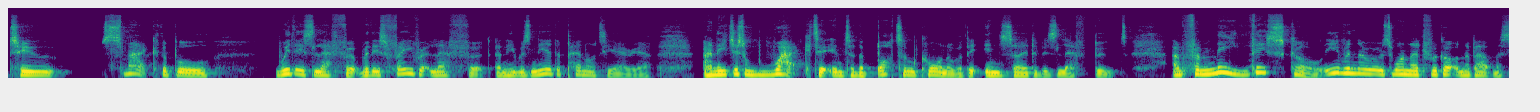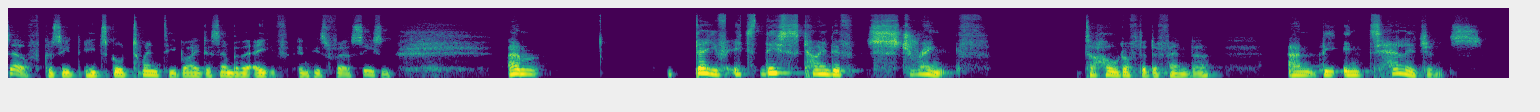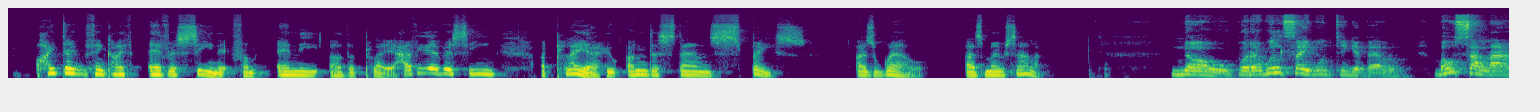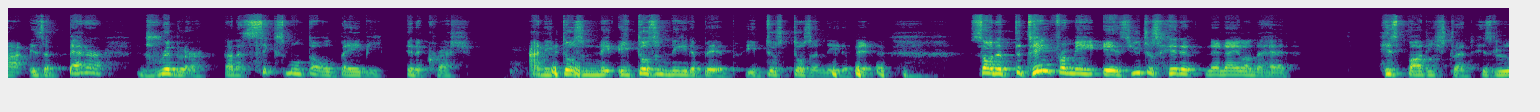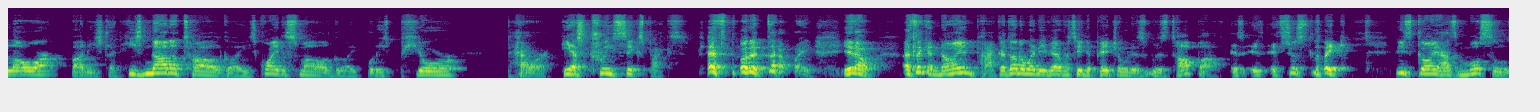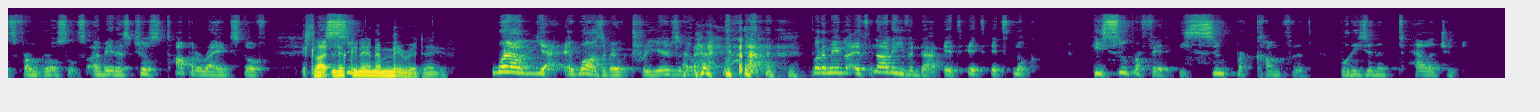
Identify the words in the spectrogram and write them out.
to smack the ball with his left foot, with his favourite left foot, and he was near the penalty area, and he just whacked it into the bottom corner with the inside of his left boot. And for me, this goal, even though it was one I'd forgotten about myself because he'd, he'd scored 20 by December the 8th in his first season, um, Dave, it's this kind of strength to hold off the defender and the intelligence I don't think I've ever seen it from any other player. Have you ever seen a player who understands space as well as Mo Salah? No, but I will say one thing about him. Mo Salah is a better dribbler than a six-month-old baby in a crash, and he doesn't need he doesn't need a bib. He just doesn't need a bib. so the, the thing for me is you just hit it the nail on the head his body strength, his lower body strength. He's not a tall guy. He's quite a small guy, but he's pure power. He has three six packs. Let's put it that way. You know, it's like a nine pack. I don't know whether you've ever seen a picture with his, with his top off. It's, it's just like this guy has muscles from Brussels. I mean, it's just top of the range stuff. It's like He's looking super- in a mirror, Dave. Well, yeah, it was about three years ago. but I mean, it's not even that. It's it, it's look, he's super fit. He's super confident but he's an intelligent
